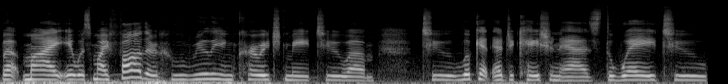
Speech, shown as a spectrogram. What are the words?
But my it was my father who really encouraged me to um, to look at education as the way to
